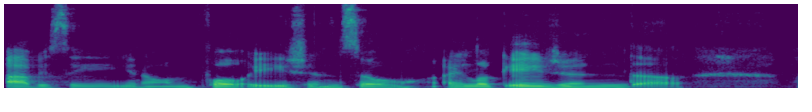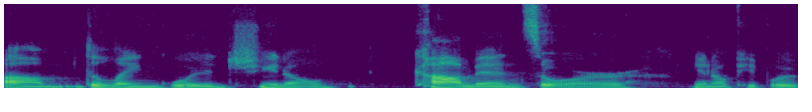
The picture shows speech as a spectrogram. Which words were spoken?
obviously, you know, I'm full Asian, so I look Asian, the, um, the language, you know, comments or, you know, people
